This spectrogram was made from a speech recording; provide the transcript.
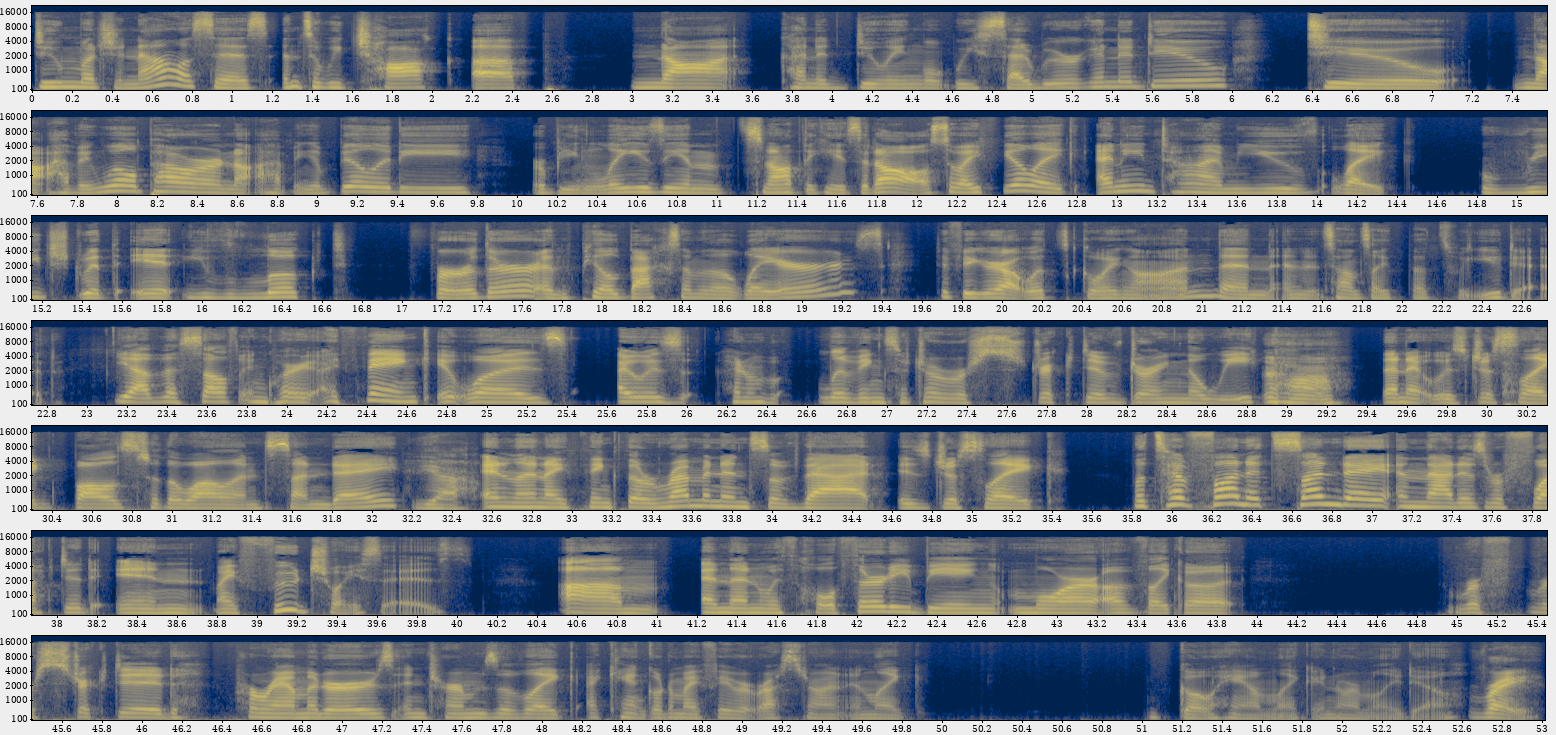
do much analysis. And so we chalk up not kind of doing what we said we were going to do to not having willpower or not having ability or being lazy. And it's not the case at all. So I feel like anytime you've like reached with it, you've looked further and peeled back some of the layers to figure out what's going on, then, and it sounds like that's what you did. yeah, the self inquiry. I think it was. I was kind of living such a restrictive during the week. Uh huh. Then it was just like balls to the wall on Sunday. Yeah. And then I think the remnants of that is just like, let's have fun. It's Sunday. And that is reflected in my food choices. Um, and then with Whole 30 being more of like a re- restricted parameters in terms of like, I can't go to my favorite restaurant and like go ham like I normally do. Right.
